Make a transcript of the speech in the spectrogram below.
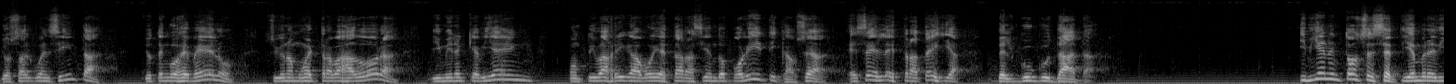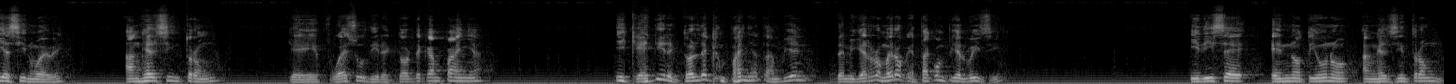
yo salgo en cinta, yo tengo gemelos, soy una mujer trabajadora, y miren qué bien, con tu barriga voy a estar haciendo política. O sea, esa es la estrategia del Google Data. Y viene entonces septiembre 19, Ángel Cintrón, que fue su director de campaña y que es director de campaña también de Miguel Romero, que está con Pierluisi. Y dice en Noti1, Ángel Cintrón,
